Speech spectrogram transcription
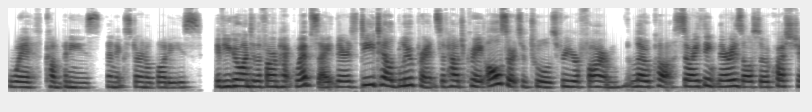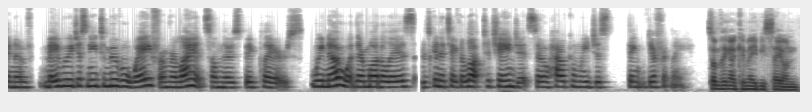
with companies and external bodies. If you go onto the Farm Hack website, there's detailed blueprints of how to create all sorts of tools for your farm low cost. So I think there is also a question of maybe we just need to move away from reliance on those big players. We know what their model is. It's going to take a lot to change it. So how can we just think differently? Something I can maybe say on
